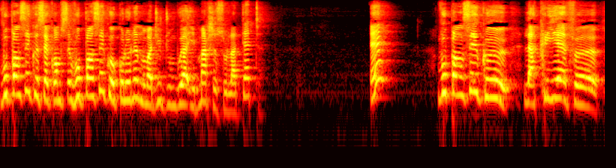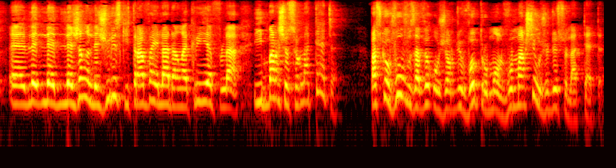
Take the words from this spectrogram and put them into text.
Vous pensez que c'est comme ça Vous pensez que le colonel Mamadi Doumbouya, il marche sur la tête Hein vous pensez que la CRIEF, euh, euh, les, gens, les juristes qui travaillent là dans la CRIEF, là, ils marchent sur la tête Parce que vous, vous avez aujourd'hui votre monde, vous marchez aujourd'hui sur la tête.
